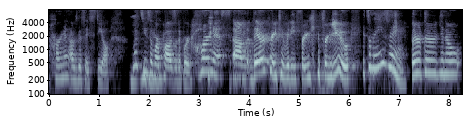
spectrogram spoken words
harness i was going to say steal. Let's use a more positive word harness um, their creativity for for you. It's amazing. They're they're you know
